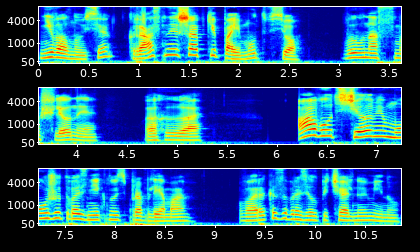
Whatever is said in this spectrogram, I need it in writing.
Не волнуйся, красные шапки поймут все. Вы у нас смышленые. Ага. А вот с челами может возникнуть проблема. Варек изобразил печальную мину.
